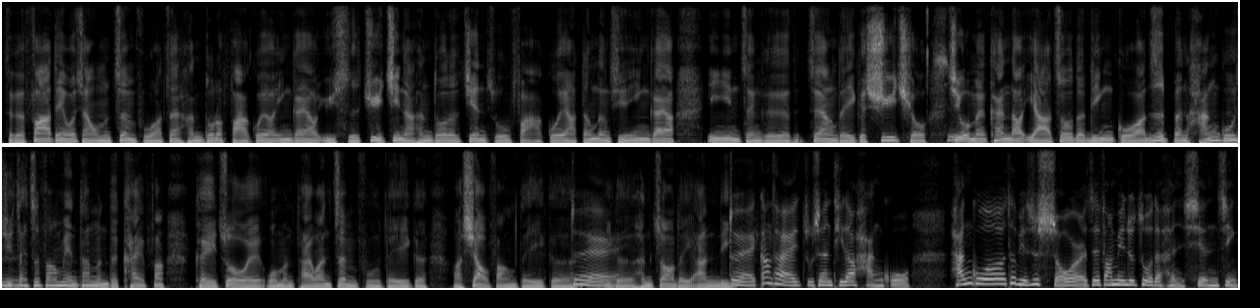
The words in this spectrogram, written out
这个发电，我想我们政府啊，在很多的法规啊，应该要与时俱进啊，很多的建筑法规啊等等，其实应该要应应整个这样的一个需求。其实我们看到亚洲的邻国啊，日本、韩国，其实在这方面他们的开放，可以作为我们台湾政府的一个啊效仿的一个。对，一个很重要的一个案例。对，刚才主持人提到韩国，韩国特别是首尔这方面就做的很先进。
